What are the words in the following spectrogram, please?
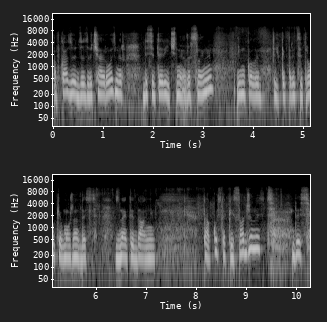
а вказують зазвичай розмір 10-річної рослини. Інколи тільки 30 років можна десь знайти дані. Так, ось такий саджанець, десь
